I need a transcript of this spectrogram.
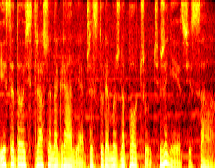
Jest to dość straszne nagranie, przez które można poczuć, że nie jest się sam.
